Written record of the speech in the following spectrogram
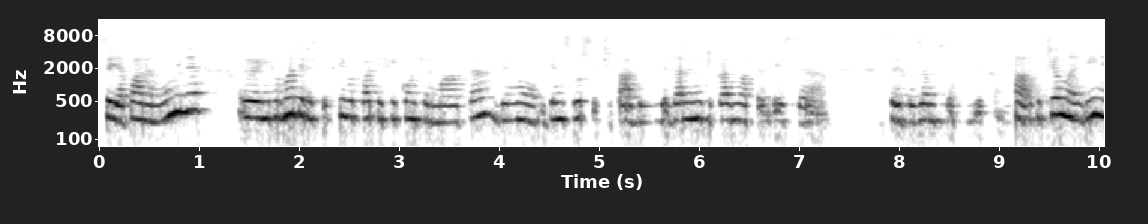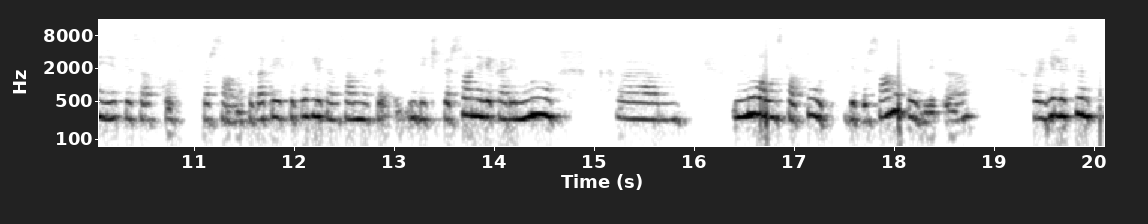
să-i apară numele, informația respectivă poate fi confirmată, din nou, din surse citabile, dar în niciun caz nu ar trebui să, să refuzăm să o publicăm. Dar că cel mai bine este să asculți persoana, că dacă este publică înseamnă că, deci persoanele care nu, nu au un statut de persoană publică, ele sunt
